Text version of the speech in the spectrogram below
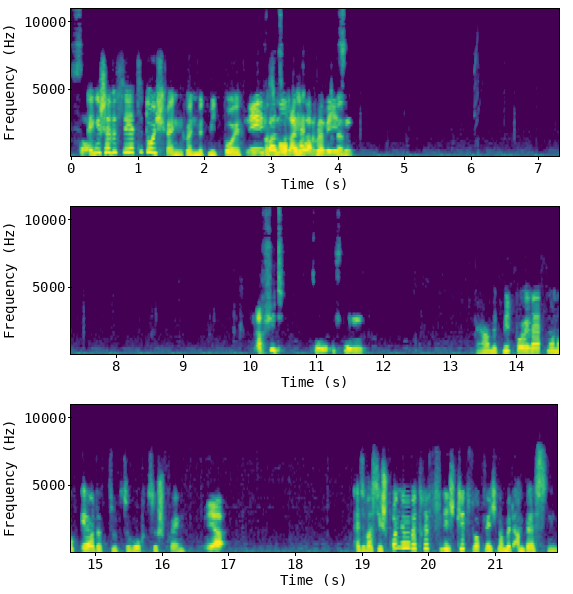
So. Eigentlich hättest du jetzt durchrennen können mit Meat Boy. Nee, ich Was war zu langsam gewesen. Ach shit. So hochgesprungen. Ja, mit Meat Boy neigt man noch eher dazu, zu hoch zu springen. Ja. Also was die Sprünge betrifft, finde ich Kit wirklich noch mit am besten.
